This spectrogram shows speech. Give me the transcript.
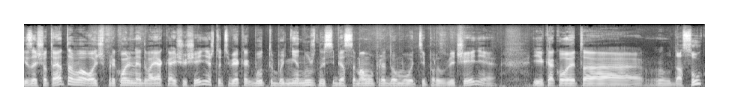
И за счет этого очень прикольное двоякое ощущение, что тебе как будто бы не нужно себя самому придумывать типа развлечения и какой-то ну, досуг,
